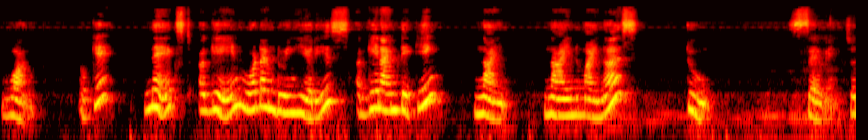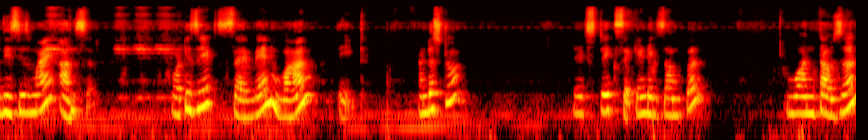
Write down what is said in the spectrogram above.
1 okay next again what i am doing here is again i am taking 9 9 minus 2 7 so this is my answer. What is it? 7 1 8 understood? Let's take second example 1000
